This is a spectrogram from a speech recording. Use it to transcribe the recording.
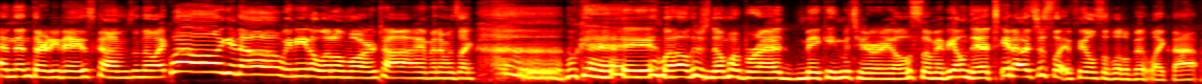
And then 30 days comes and they're like, well, you know, we need a little more time. And everyone's like, okay, well, there's no more bread making material. So maybe I'll knit. You know, it's just like, it feels a little bit like that.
